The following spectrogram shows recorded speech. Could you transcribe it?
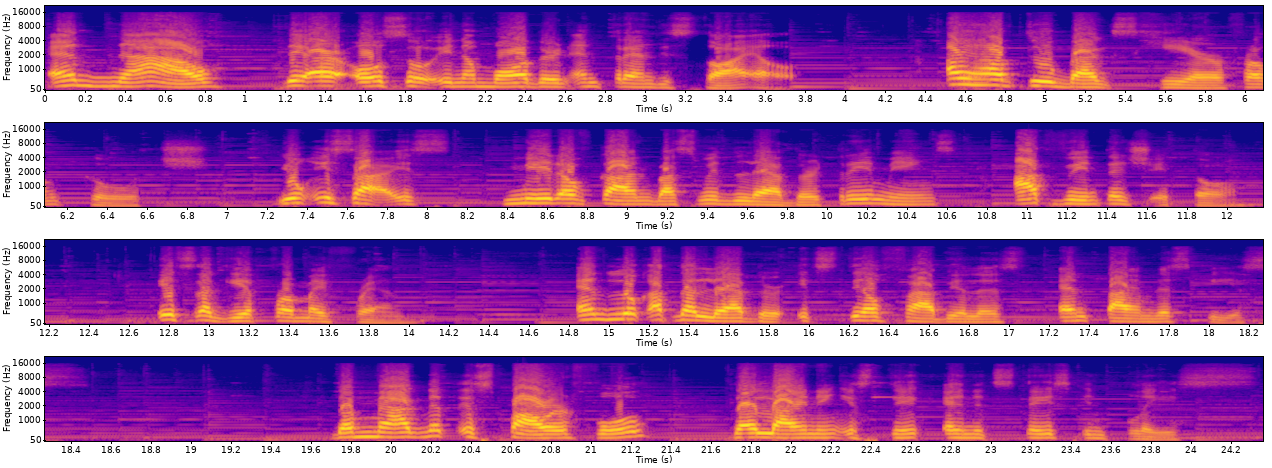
And now, they are also in a modern and trendy style. I have two bags here from Coach. Yung isa is made of canvas with leather trimmings at vintage ito. It's a gift from my friend. And look at the leather, it's still fabulous and timeless piece. The magnet is powerful, the lining is thick, and it stays in place.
